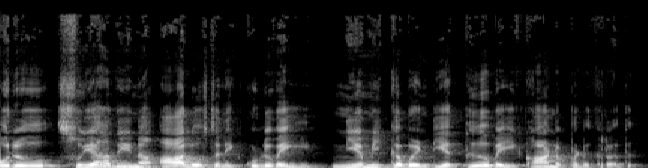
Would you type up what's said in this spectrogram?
ஒரு சுயாதீன ஆலோசனை குழுவை நியமிக்க வேண்டிய தேவை காணப்படுகிறது.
